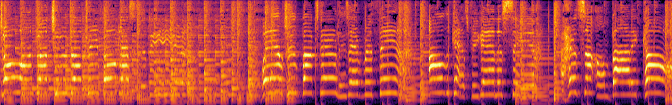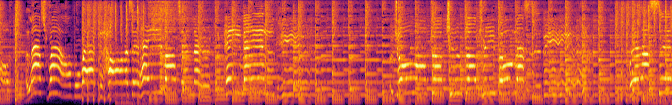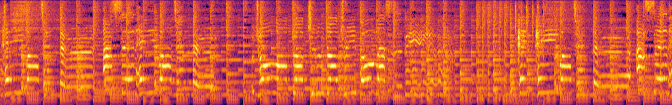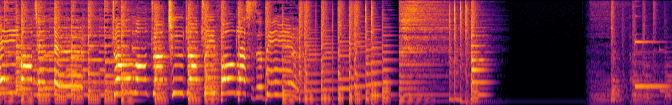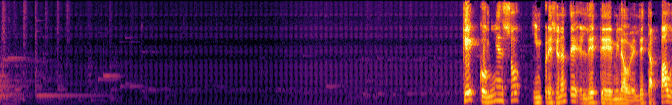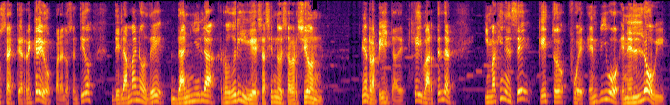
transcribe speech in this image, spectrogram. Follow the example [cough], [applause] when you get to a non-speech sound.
Jones. Qué comienzo impresionante el de este Milabel, de esta pausa, este recreo para los sentidos, de la mano de Daniela Rodríguez, haciendo esa versión bien rapidita de Hey Bartender. Imagínense que esto fue en vivo en el lobby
